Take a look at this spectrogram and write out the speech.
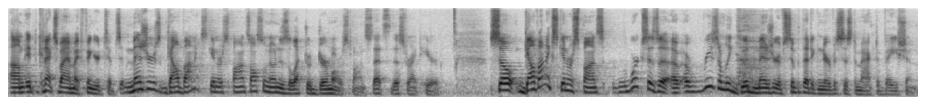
Um, it connects via my fingertips. It measures galvanic skin response, also known as electrodermal response. That's this right here. So galvanic skin response works as a, a reasonably good measure of sympathetic nervous system activation.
